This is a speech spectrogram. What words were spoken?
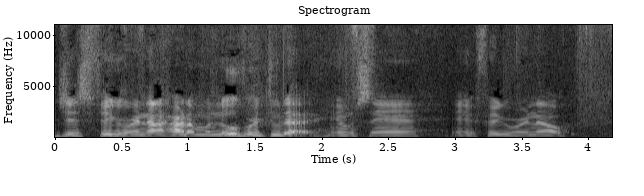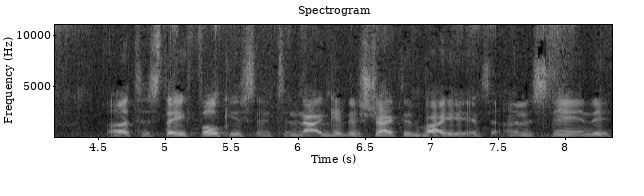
just figuring out how to maneuver through that. You know what I'm saying? and figuring out uh, to stay focused and to not get distracted by it and to understand it.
